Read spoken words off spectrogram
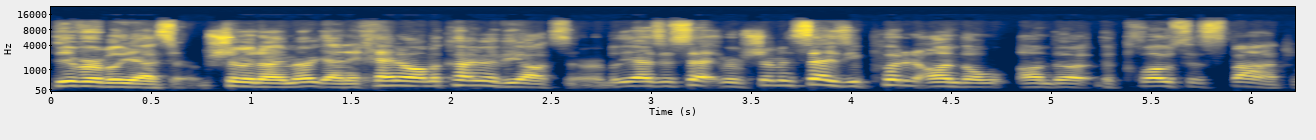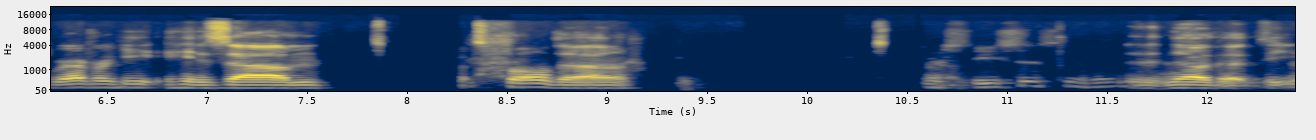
V'Yatzer. Rabbi Rabbi Shimon says you put it on the on the, the closest spot, wherever he his um what's called uh no the the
